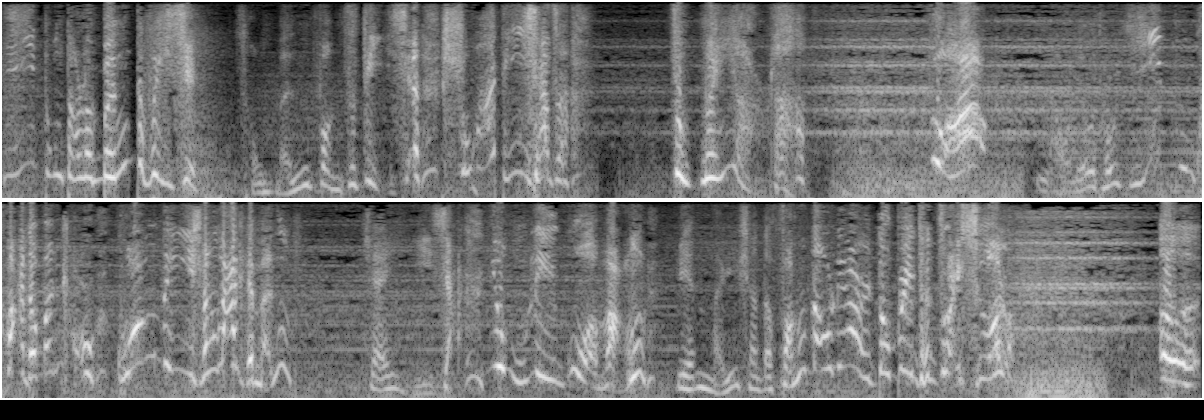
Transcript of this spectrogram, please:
移动到了门的位置，从门缝子底下唰的一下子就没影了。不好！老刘头一步跨到门口，咣的一声拉开门，这一下用力过猛，连门上的防盗链都被他拽折了。呃，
